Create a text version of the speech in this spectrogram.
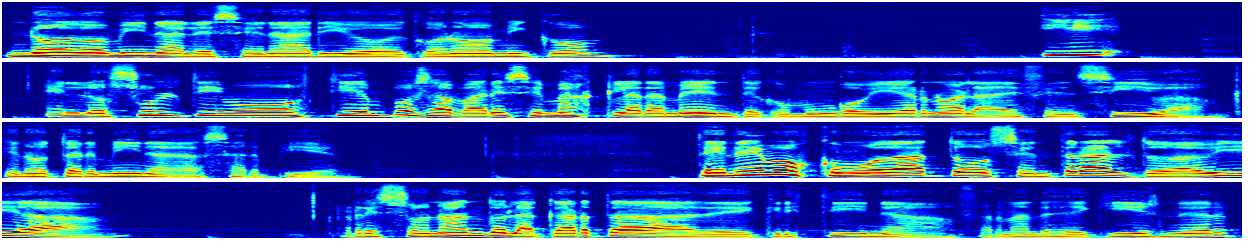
no domina el escenario económico y en los últimos tiempos aparece más claramente como un gobierno a la defensiva, que no termina de hacer pie. Tenemos como dato central todavía, resonando la carta de Cristina Fernández de Kirchner,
